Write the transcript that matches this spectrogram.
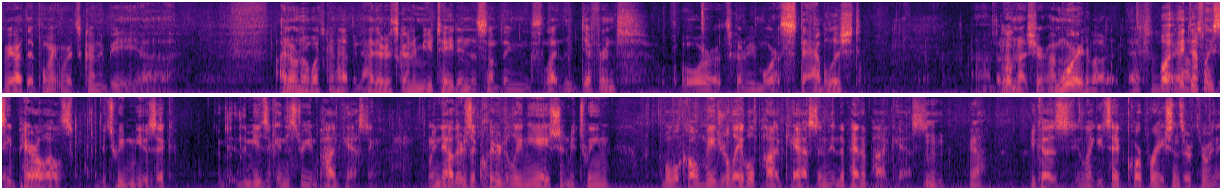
We are at that point where it's going to be. Uh, I don't know what's going to happen. Either it's going to mutate into something slightly different, or it's going to be more established. Uh, but Well- I'm not sure. I'm worried about it. Actually, Well, I definitely see parallels between music, the music industry, and podcasting. I mean, now there's a clear delineation between what we'll call major label podcasts and independent podcasts. Mm, yeah. Because, like you said, corporations are throwing.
